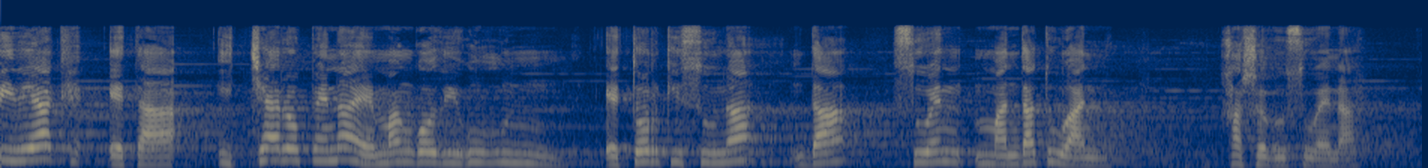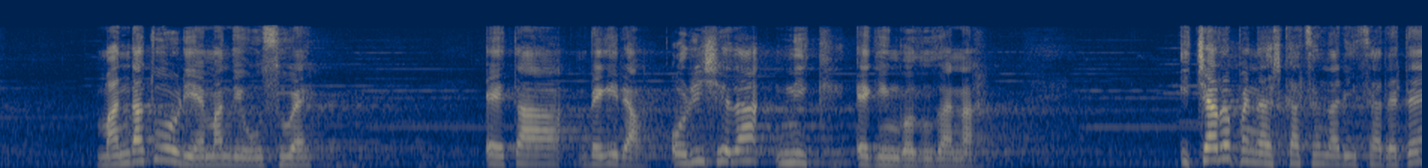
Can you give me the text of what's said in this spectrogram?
konponbideak eta itxaropena emango digun etorkizuna da zuen mandatuan jaso duzuena. Mandatu hori eman diguzue. Eta begira, horixe da nik egingo dudana. Itxaropena eskatzen ari zarete,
